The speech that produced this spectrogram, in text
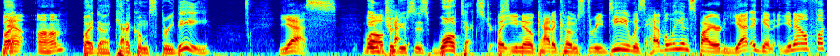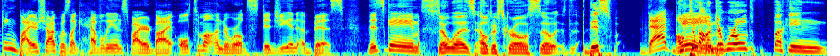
But- uh huh. But uh, Catacombs 3D Yes. Well, introduces wall textures. but you know, Catacombs 3D was heavily inspired yet again. You know, fucking Bioshock was like heavily inspired by Ultima Underworld, Stygian Abyss. This game, so was Elder Scrolls. So this that game, Ultima Underworld fucking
